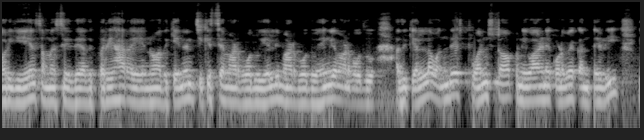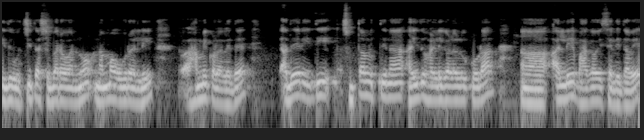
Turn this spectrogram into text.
ಅವರಿಗೆ ಏನು ಸಮಸ್ಯೆ ಇದೆ, ಅದಕ್ಕೆ ಪರಿಹಾರ ಏನು, ಅದಕ್ಕೆ ಏನೇನು ಚಿಕಿತ್ಸೆ ಮಾಡ್ಬೋದು, ಎಲ್ಲಿ ಮಾಡ್ಬೋದು, ಹೇಗೆ ಮಾಡ್ಬೋದು, ಅದಕ್ಕೆಲ್ಲ ಒಂದೇ ಒನ್ ಸ್ಟಾಪ್ ನಿವಾರಣೆ ಕೊಡಬೇಕಂತೇಳಿ ಇದು ಉಚಿತ ಶಿಬಿರವನ್ನು ನಮ್ಮ ಊರಲ್ಲಿ ಹಮ್ಮಿಕೊಳ್ಳಲಿದೆ. ಅದೇ ರೀತಿ ಸುತ್ತಮುತ್ತಿನ ಐದು ಹಳ್ಳಿಗಳಲ್ಲೂ ಕೂಡ ಅಲ್ಲಿ ಭಾಗವಹಿಸಲಿದ್ದಾವೆ.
